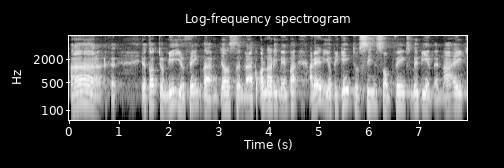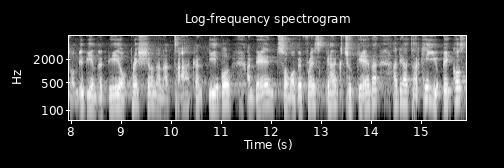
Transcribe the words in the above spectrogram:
Ah, You talk to me, you think that I'm just like ordinary member, and then you begin to see some things, maybe in the night or maybe in the day, oppression and attack and evil, and then some of the friends gang together and they're attacking you because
